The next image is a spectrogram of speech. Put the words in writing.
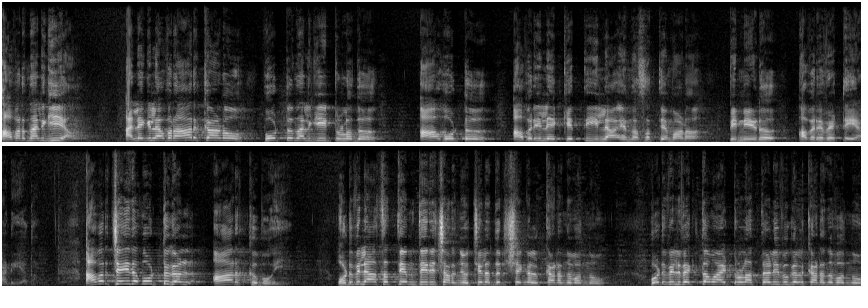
അവർ നൽകിയ അല്ലെങ്കിൽ അവർ ആർക്കാണോ വോട്ട് നൽകിയിട്ടുള്ളത് ആ വോട്ട് അവരിലേക്ക് എത്തിയില്ല എന്ന സത്യമാണ് പിന്നീട് അവരെ വേട്ടയാടിയത്. അവർ ചെയ്ത വോട്ടുകൾ ആർക്ക് പോയി? ഒടുവിൽ ആ സത്യം തിരിച്ചറിഞ്ഞു. ചില ദൃശ്യങ്ങൾ കടന്നു വന്നു. ഒടുവിൽ വ്യക്തമായിട്ടുള്ള തെളിവുകൾ കടന്നു വന്നു.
